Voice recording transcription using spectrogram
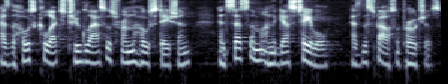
as the host collects two glasses from the host station and sets them on the guest table as the spouse approaches.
